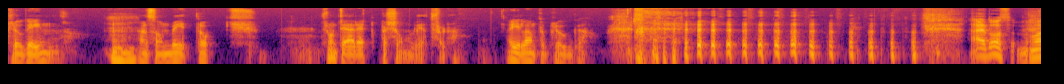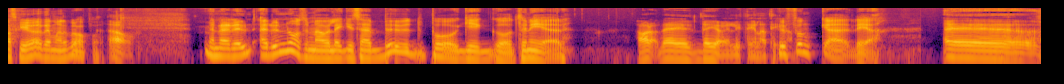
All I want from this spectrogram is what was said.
plugga in mm. en sån bit. Och jag tror inte jag är rätt personlighet för det. Jag gillar inte att plugga. Nej, då så. Man ska göra det man är bra på. Ja. Men är du, är du någon som är och lägger så här bud på gig och turnéer? Ja, det, det gör jag lite hela tiden. Hur funkar det? Eh,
